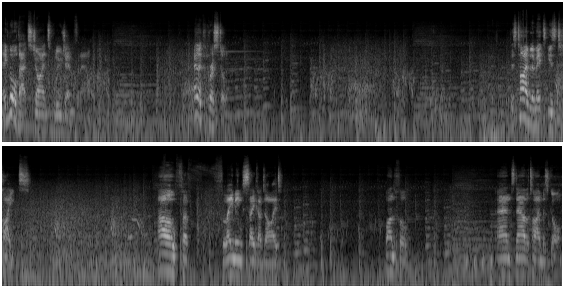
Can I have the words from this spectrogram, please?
Ignore that giant blue gem for now. Hey, look, a crystal. This time limit is tight. Oh, for flaming sake, I died. Wonderful. And now the time has gone.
